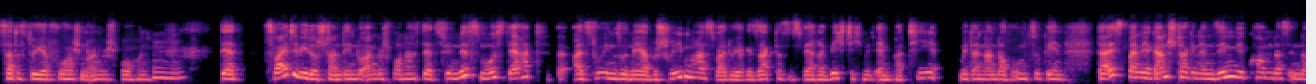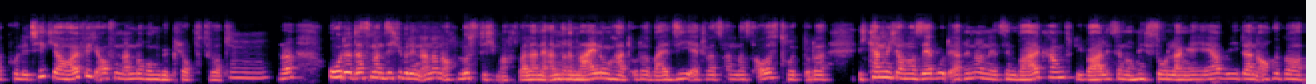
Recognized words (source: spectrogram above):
Das hattest du ja vorher schon angesprochen. Mhm. Der zweite Widerstand, den du angesprochen hast, der Zynismus, der hat, äh, als du ihn so näher beschrieben hast, weil du ja gesagt hast, es wäre wichtig, mit Empathie miteinander auch umzugehen, da ist bei mir ganz stark in den Sinn gekommen, dass in der Politik ja häufig aufeinander rumgeklopft wird. Mhm. Ne? Oder dass man sich über den anderen auch lustig macht, weil er eine andere mhm. Meinung hat oder weil sie etwas anders ausdrückt. Oder ich kann mich auch noch sehr gut erinnern, jetzt im Wahlkampf, die Wahl ist ja noch nicht so lange her, wie dann auch über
